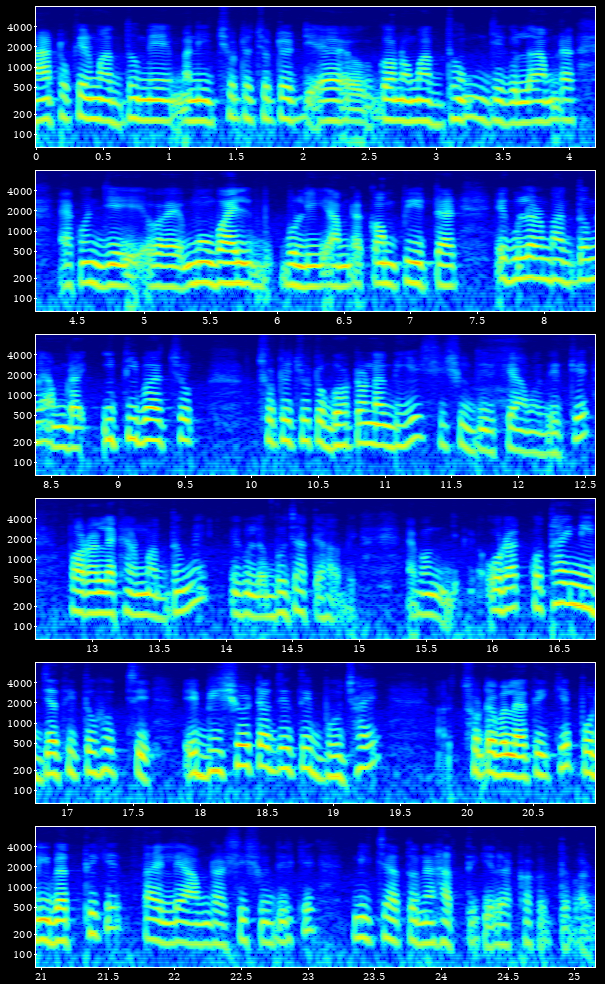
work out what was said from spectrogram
নাটকের মাধ্যমে মানে ছোট ছোট গণমাধ্যম যেগুলো আমরা এখন যে মোবাইল বলি আমরা, কম্পিউটার, এগুলোর মাধ্যমে আমরা ইতিবাচক ছোট ছোট ঘটনা দিয়ে শিশুদেরকে, আমাদেরকে পড়ালেখার মাধ্যমে এগুলো বোঝাতে হবে। এবং ওরা কোথায় নির্যাতিত হচ্ছে, এই বিষয়টা যদি বোঝায়, ছোটবেলা থেকে, পরিবার থেকে, তাইলে আমরা শিশুদেরকে নির্যাতনের হাত থেকে রক্ষা করতে পারব।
